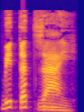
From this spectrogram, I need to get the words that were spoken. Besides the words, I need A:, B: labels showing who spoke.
A: Bít tất dài.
